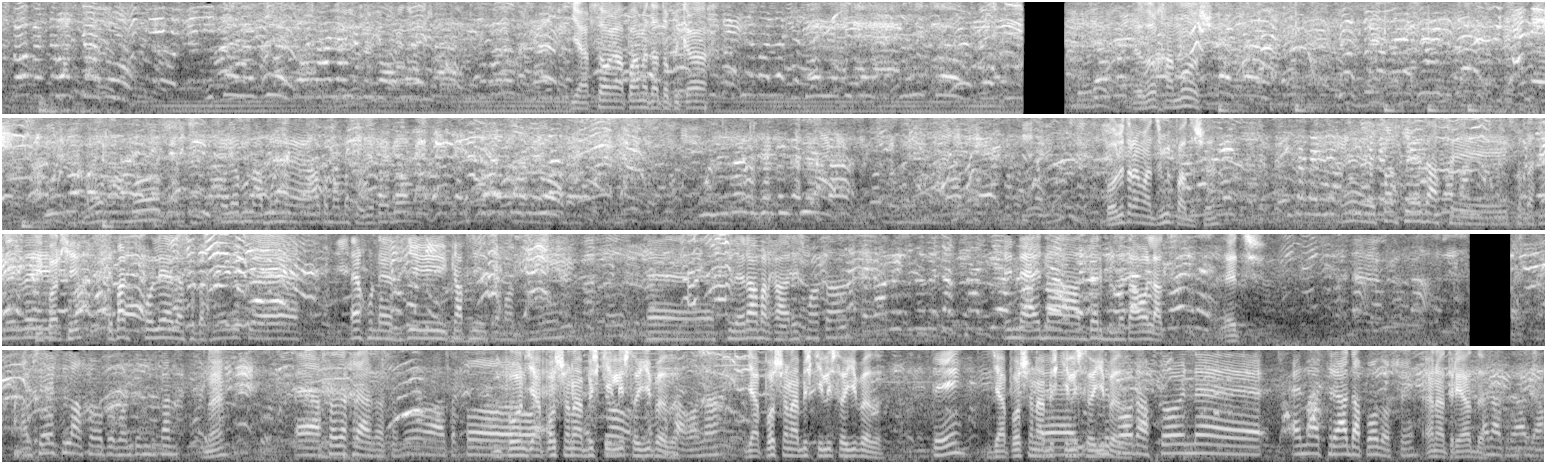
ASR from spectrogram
Γι' αυτό αγαπάμε τα τοπικά. Εδώ χαμός. Εδώ χαμός, χορεύουν να μπουν άτομα μέσα στο γήπεδο. Πολλοί τραυματισμοί πάντως, ε. Ε, υπάρχει ένταση στο παιχνίδι. Τι υπάρχει; Υπάρχει πολλή ένταση στο παιχνίδι και έχουν βγει κάποιοι τραυματισμοί. Ε, σκληρά μαργαρίσματα. Είναι ένα ντέρμπι με τα όλα τους. Έτσι. Αρχικά έστειλα στο προπονητή μου που κάνει. Ναι. Ε, αυτό δεν χρειάζεται να το πω. Θα το πω Λοιπόν, για πόσο να μπεις εκτός- σκυλί στο γήπεδο; εκτός αγώνα. Για πόσο να μπεις σκυλί στο γήπεδο; Τι; Για πόσο να μπεις σκυλί στο Ε, γήπεδο; Λοιπόν, αυτό είναι ένα 30 απόδοση. Ένα 30. Ένα 30.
